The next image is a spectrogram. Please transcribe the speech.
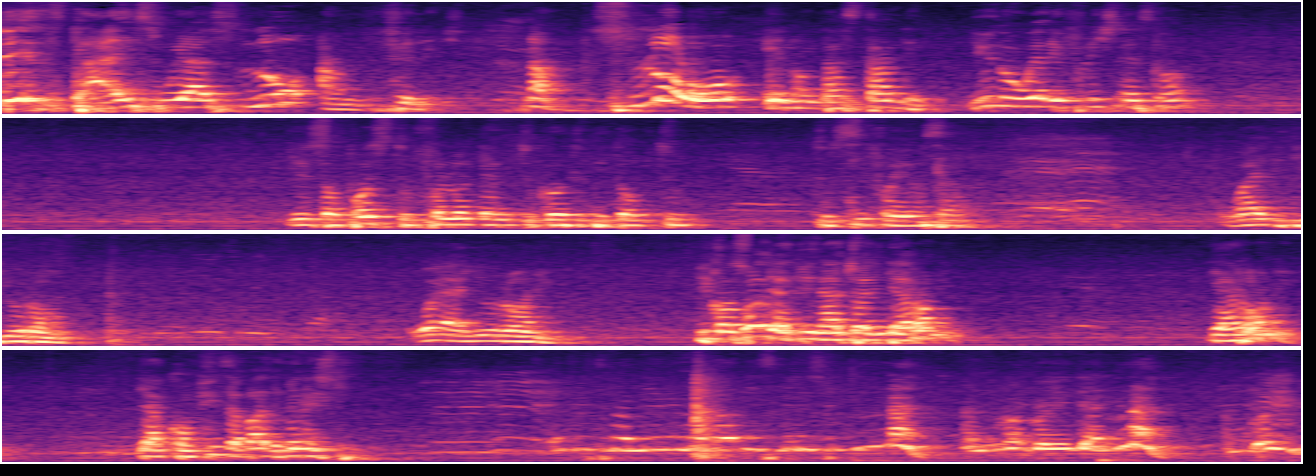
These guys were slow and foolish. Now, slow in understanding. You know where the foolishness comes? You're supposed to follow them to go to the top two to see for yourself. Why did you run? Why are you running? Because what they are doing actually, they are running. They are running. They are confused about the ministry. Everything I'm hearing about this ministry, none. I'm not going there, none. I'm going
